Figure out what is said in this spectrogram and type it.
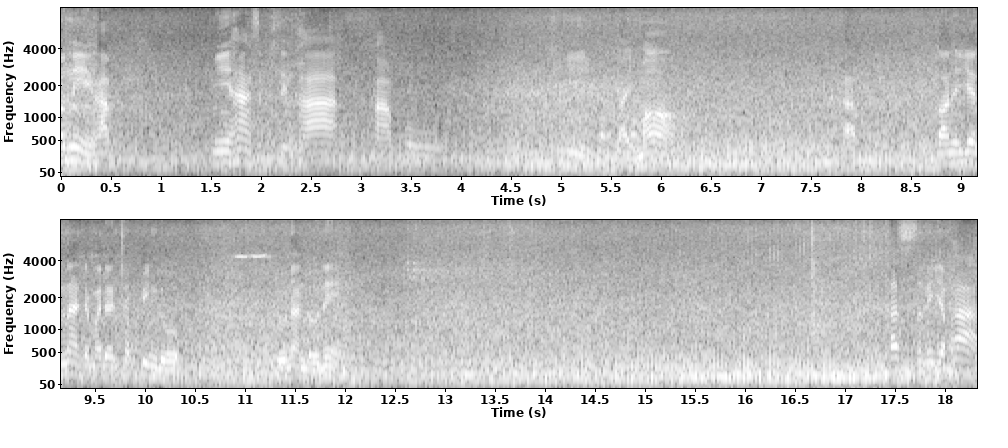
โซนนี้ครับ มีห้างสรรพสินค้าคาฟูที่ใหญ่มากครับ ตอนเย็นน่าจะมาเดินช้อปปิ้งดู ดูนั่นดูนี่ทัศนียภาพ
